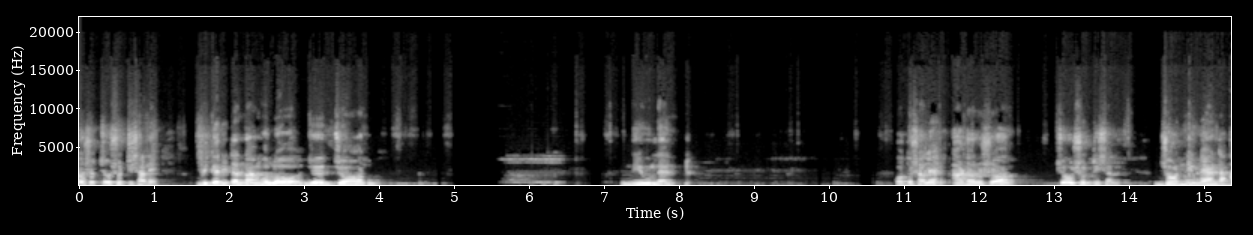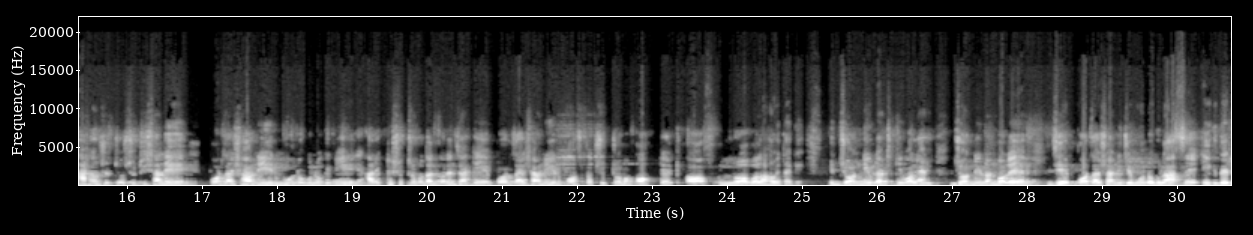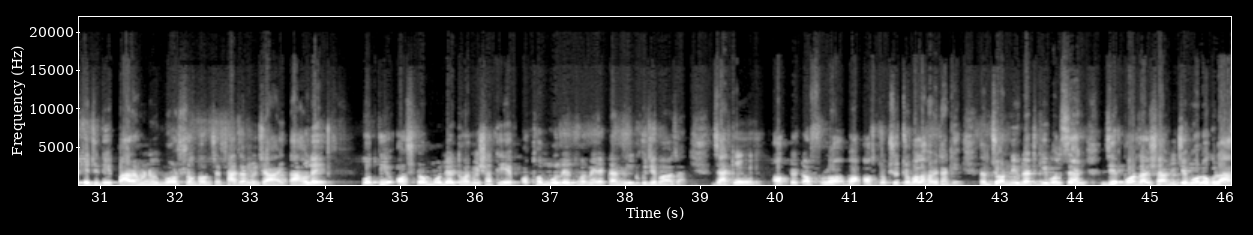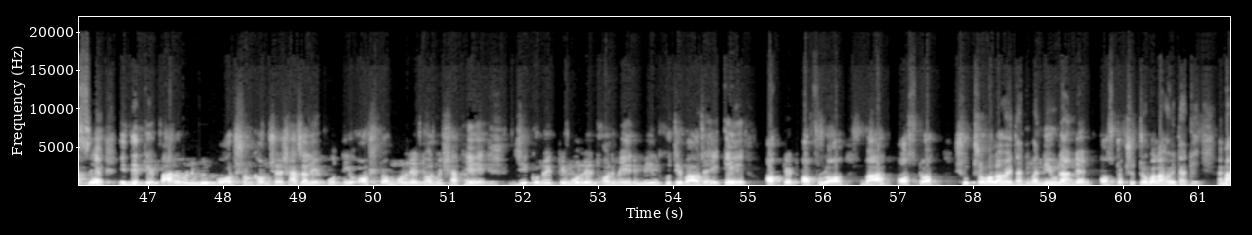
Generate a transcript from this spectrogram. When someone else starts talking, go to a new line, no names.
আঠারোশো চৌষট্টি সালে। বিজ্ঞানীটার নাম হলো যে জন নিউল্যান্ড। কত সালে? আঠারোশো চৌষট্টি সালে। জন নিউল্যান্ড আঠারোশো চৌষট্টি সালে পর্যায় সারণীর মৌলগুলোকে নিয়ে আরেকটি সূত্র প্রদান করেন, যাকে পর্যায় সারণীর অষ্টক সূত্র বা অক্টেট অফ ল বলা হয়ে থাকে। জন নিউল্যান্ড কি বলেন? জন নিউল্যান্ড বলেন যে, পর্যায় সারণীর যে মৌলগুলো আছে, এদেরকে যদি পারমাণবিক বর্ষ অংশে সাজানো যায়, তাহলে প্রতি অষ্টম মূল্যের ধর্মের সাথে প্রথম মূল্যের ধর্মের একটা মিল খুঁজে পাওয়া যায়, যাকে অক্টেট অফ ল বা অষ্টক সূত্র বলা হয়ে থাকে। তা জন নিউল্যান্ড কি বলছেন? যে পর্যায় সারণীর যে মৌলগুলো আছে, এদেরকে পারমাণবিক ভর সংখ্যা অনুসারে সাজালে প্রতি অষ্টম মূল্যের ধর্মের সাথে যে কোনো একটি মূল্যের ধর্মের মিল খুঁজে পাওয়া যায়, একে অক্টেট অফ ল বা অষ্টক সূত্র বলা হয়ে থাকে বা নিউল্যান্ডের অষ্টক সূত্র বলা হয়ে থাকে।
